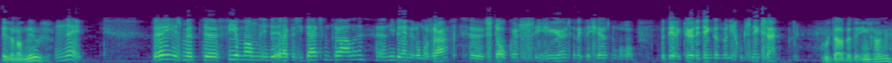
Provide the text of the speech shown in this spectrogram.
Is er nog nieuws? Nee. Ray is met eh, vier man in de elektriciteitscentrale en iedereen is ondervraagd. Eh, stokers, ingenieurs, elektriciens, noem maar op. De directeur die denkt dat we niet goed snik zijn. Hoe staat het met de ingangen?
